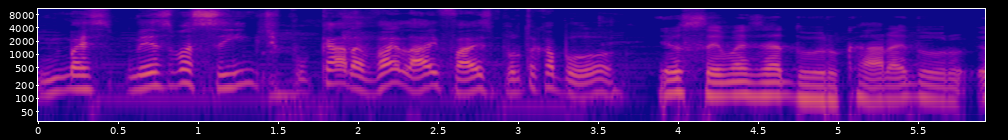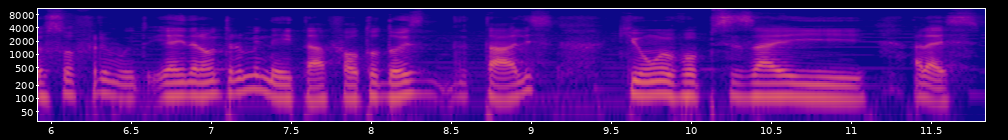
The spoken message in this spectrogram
Mas mesmo assim, tipo, cara, vai lá e faz. Pronto, acabou. Eu sei, mas é duro, cara, é duro. Eu sofri muito. E ainda não terminei, tá? Faltou dois detalhes. Que um eu vou precisar ir. Aliás,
